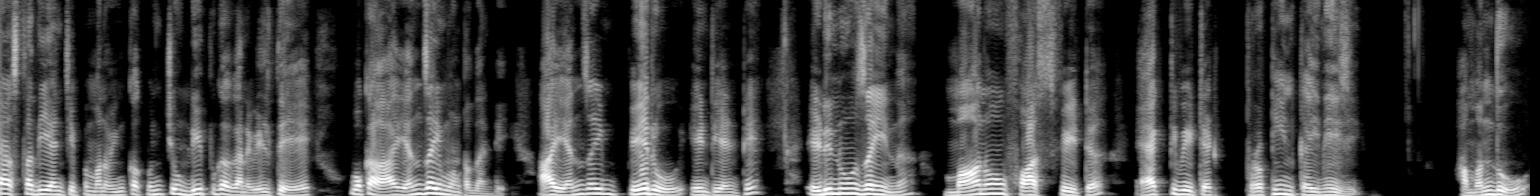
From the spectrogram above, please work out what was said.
చేస్తుంది అని చెప్పి మనం ఇంకా కొంచెం డీప్గా కానీ వెళ్తే ఒక ఎంజైమ్ ఉంటుందండి. ఆ ఎంజైమ్ పేరు ఏంటి అంటే ఎడినోజైన్ మానోఫాస్ఫేట్ యాక్టివేటెడ్ ప్రోటీన్ కైనేజీ. ఆ మందు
